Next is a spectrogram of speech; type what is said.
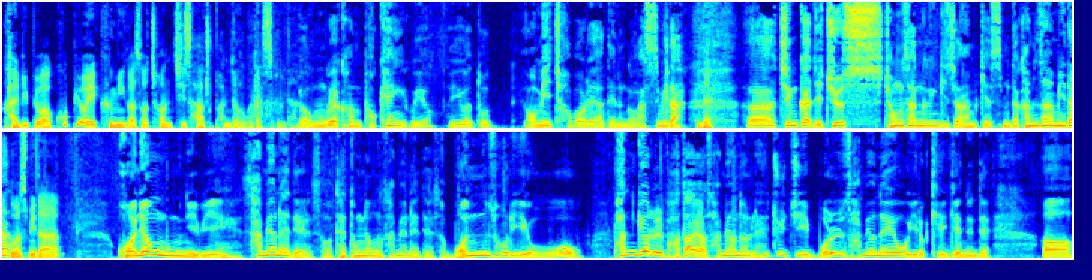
갈비뼈와 코뼈에 금이 가서 전치 4주 판정을 받았습니다. 명백한 폭행이고요. 이것도 엄히 처벌해야 되는 것 같습니다. 네. 어, 지금까지 주스 정상근 기자 함께했습니다. 감사합니다. 고맙습니다. 권영묵님이 사면에 대해서 대통령 사면에 대해서 뭔 소리요? 판결을 받아야 사면을 해주지 뭘 사면해요? 이렇게 얘기했는데 어,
